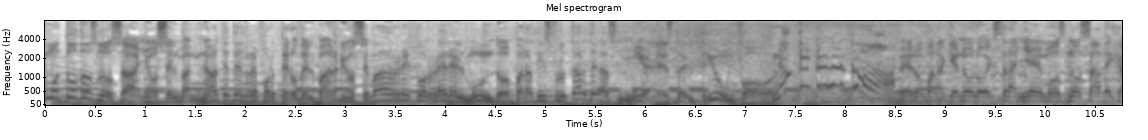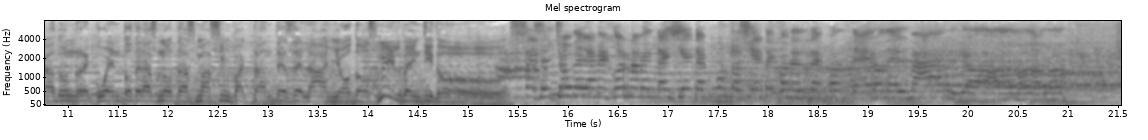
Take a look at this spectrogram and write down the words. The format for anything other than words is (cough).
Como todos los años, el magnate del reportero del barrio se va a recorrer el mundo para disfrutar de las mieles del triunfo. ¡No, que loco! Pero para que no lo extrañemos, nos ha dejado un recuento de las notas más impactantes del año 2022. Es el show de la mejor 97.7 con el reportero del barrio.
